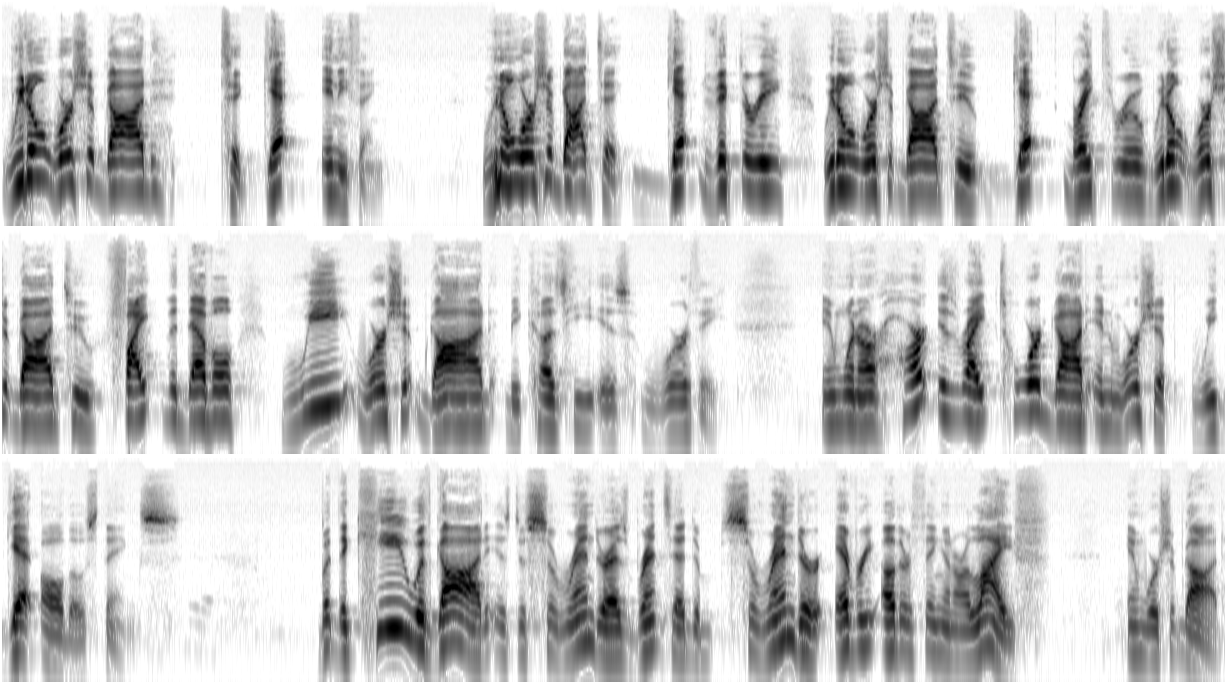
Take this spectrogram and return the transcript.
We don't worship God to get anything. We don't worship God to get victory. We don't worship God to get breakthrough. We don't worship God to fight the devil. We worship God because he is worthy. And when our heart is right toward God in worship, we get all those things. But the key with God is to surrender, as Brent said, to surrender every other thing in our life and worship God.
